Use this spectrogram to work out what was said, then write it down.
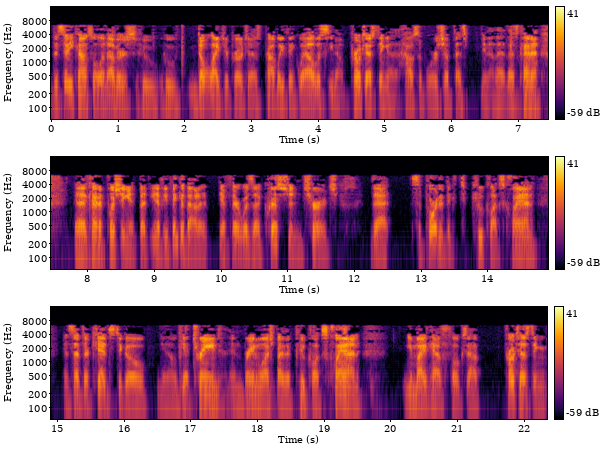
the city council and others who who don't like your protest probably think, well, this you know, protesting a house of worship that's you know that that's kind of uh, kind of pushing it. But you know, if you think about it, if there was a Christian church that supported the Ku Klux Klan and sent their kids to go, you know, get trained and brainwashed by the Ku Klux Klan, you might have folks out protesting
